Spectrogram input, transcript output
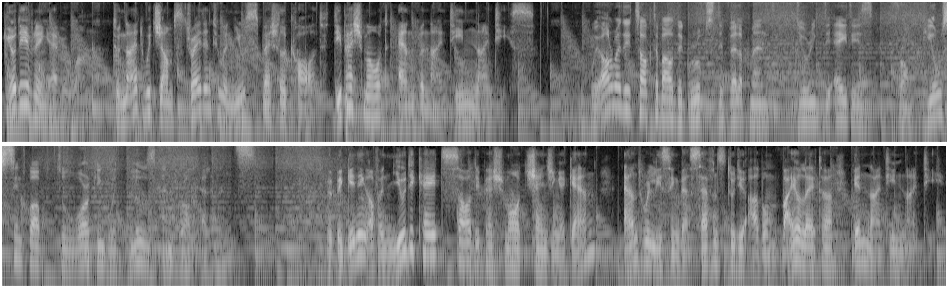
Good evening, everyone. Tonight we jump straight into a new special called Depeche Mode and the 1990s. We already talked about the group's development during the 80s from pure synthpop to working with blues and rock elements. The beginning of a new decade saw Depeche Mode changing again and releasing their seventh studio album Violator in 1990.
